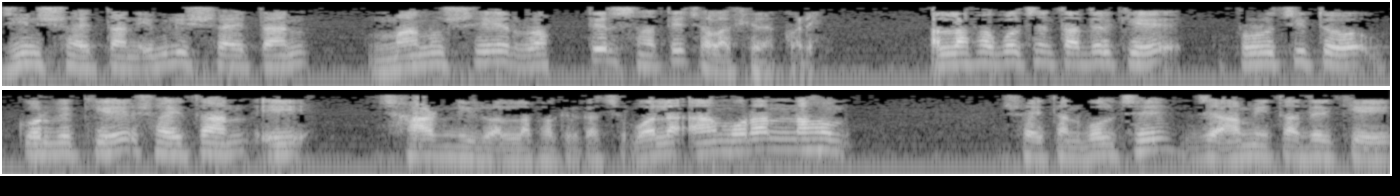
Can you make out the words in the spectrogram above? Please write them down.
জিন শয়তান, ইবলিশ শয়তান মানুষের রক্তের সাথে চলাফেরা করে। আল্লাহ বলছেন, তাদেরকে প্ররোচিত করবে কে? শয়তান এই ছাড় নিল আল্লাহ পাকের কাছে। বলে আমরান্নাহম। শয়তান বলছে যে, আমি তাদেরকে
